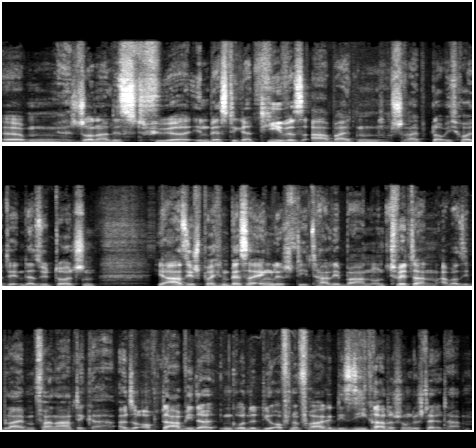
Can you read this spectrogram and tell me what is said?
ähm, Journalist für investigatives Arbeiten, schreibt, glaube ich, heute in der Süddeutschen ja, sie sprechen besser Englisch, die Taliban, und twittern, aber sie bleiben Fanatiker. Also auch da wieder im Grunde die offene Frage, die Sie gerade schon gestellt haben.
